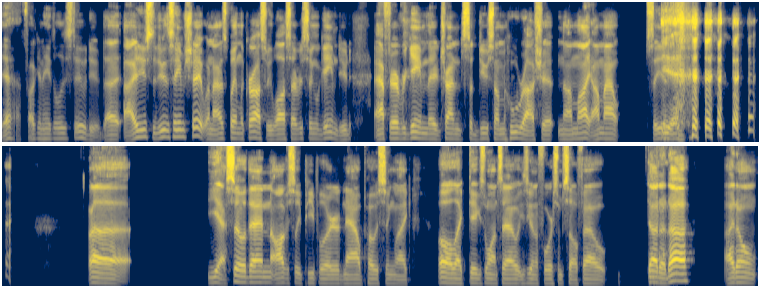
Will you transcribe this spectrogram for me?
Yeah, I fucking hate to lose too, dude. I, I used to do the same shit when I was playing lacrosse. We lost every single game, dude. After every game, they're trying to do some hoorah shit. And I'm like, I'm out. See ya. Yeah. uh yeah so then obviously people are now posting like oh like diggs wants out he's gonna force himself out da da da i don't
